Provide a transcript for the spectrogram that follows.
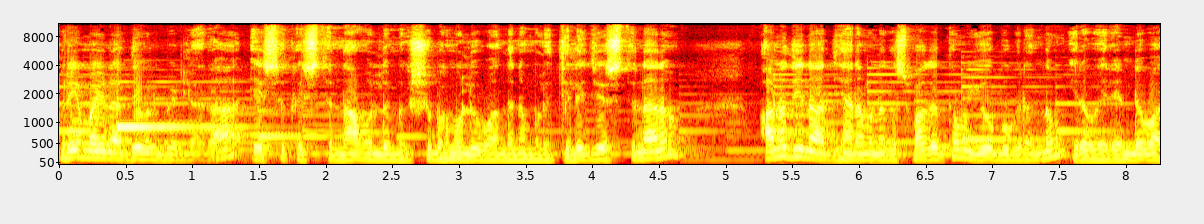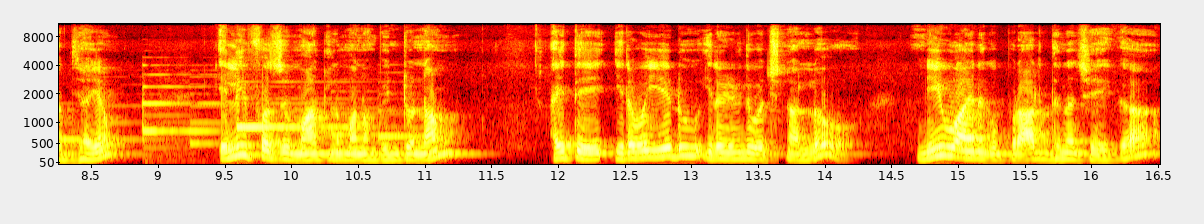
ప్రియమైన దేవుని బిడ్డారా యేసుక్రీస్తు నాములు మీకు శుభములు వందనములు తెలియజేస్తున్నాను. అనుదిన ధ్యానమునకు స్వాగతం. యోబు గ్రంథం ఇరవై రెండవ అధ్యాయం. ఎలీఫజు మాటలు మనం వింటున్నాం. అయితే ఇరవై ఏడు ఇరవై ఎనిమిది వచనాల్లో నీవు ఆయనకు ప్రార్థన చేయగా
